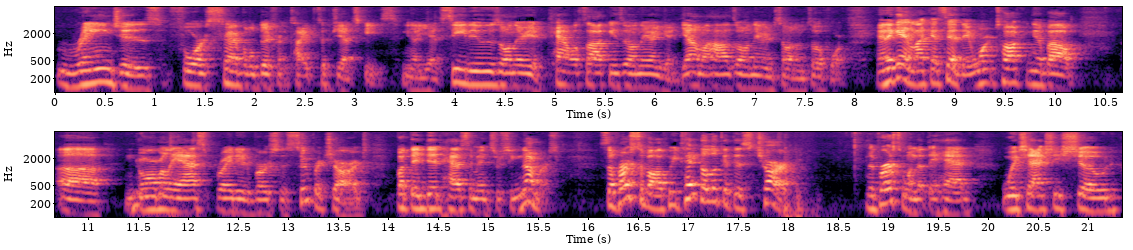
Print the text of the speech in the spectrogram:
ranges for several different types of jet skis. You know, you had Sea-Doos on there, you had Kawasaki's on there, you had Yamahas on there, and so on and so forth. And again, like I said, they weren't talking about uh, normally aspirated versus supercharged, but they did have some interesting numbers. So first of all, if we take a look at this chart, the first one that they had, which actually showed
